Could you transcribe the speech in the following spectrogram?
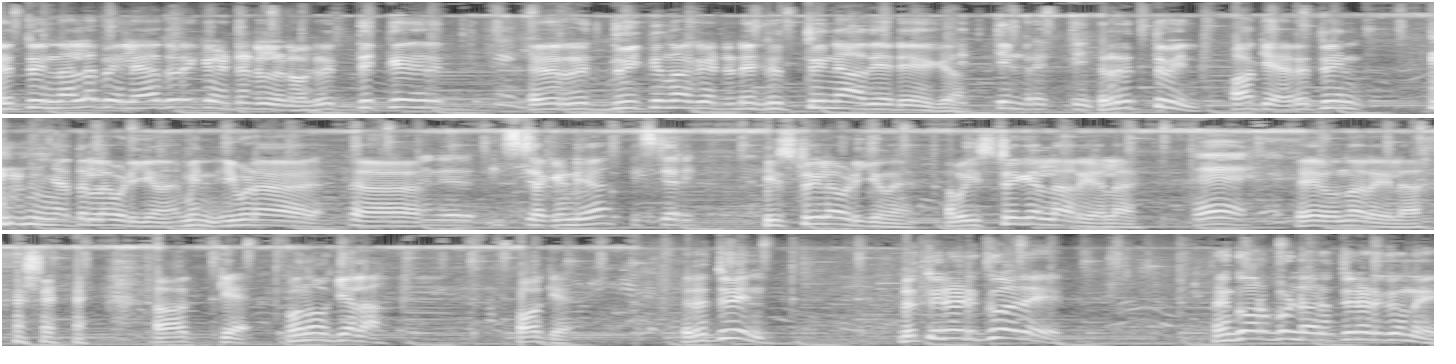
ഋത്വിൻ നല്ല പേര് ഏതൊരു കേട്ടിട്ടില്ലല്ലോ. ഋത്തിക്ക് ഋത്വിക്ക് എന്നാ കേട്ടിട്ടുണ്ട് ഋത്വിൻ ആദ്യമായിട്ട് കേൾക്കുക. റിത്തിൻ ഋത്വിൻ. ഓക്കെ ഋത്വിൻ എത്രല്ല പഠിക്കുന്നത്? മീൻ ഇവിടെ സെക്കൻഡ് ഇയർ ഹിസ്റ്ററി ഹിസ്റ്ററിയിലാണ് പഠിക്കുന്നത്. അപ്പൊ ഹിസ്റ്ററിക്ക് എല്ലാം അറിയാം അല്ലേ? ഏ. ഏ ഒന്നും അറിയില്ല. ഓക്കെ ഒന്ന് നോക്കിയാലോ? ഓക്കെ. ഋത്വിൻ ഋത്വിൻ എടുക്കുമോ അതെ? നിങ്ങൾക്ക് ഉറപ്പുണ്ടോ ഋത്വിൻ എടുക്കുന്നേ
